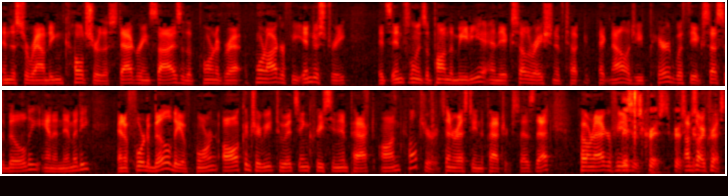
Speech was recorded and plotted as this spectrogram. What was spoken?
in the surrounding culture. The staggering size of the pornogra- pornography industry, its influence upon the media, and the acceleration of te- technology, paired with the accessibility, anonymity, and affordability of porn, all contribute to its increasing impact on culture. It's interesting that Patrick says that pornography. This is Chris. Chris. I'm sorry, Chris.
